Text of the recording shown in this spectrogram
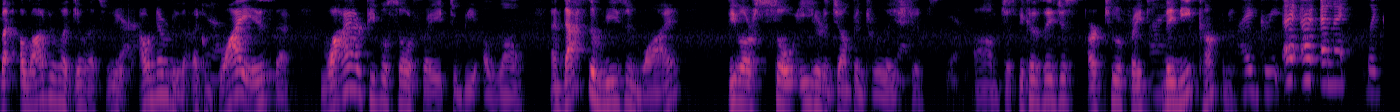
But a lot of people are like, yo, that's weird. I would never do that. Like, why is that? Why are people so afraid to be alone? And that's the reason why people are so eager to jump into relationships. Um, just because they just are too afraid. I- they need company. I agree. I, I and I like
